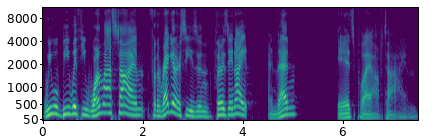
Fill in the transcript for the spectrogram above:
We will be with you one last time for the regular season Thursday night and then it's playoff time.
